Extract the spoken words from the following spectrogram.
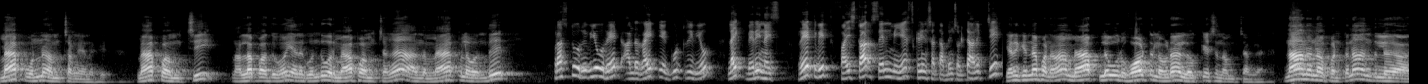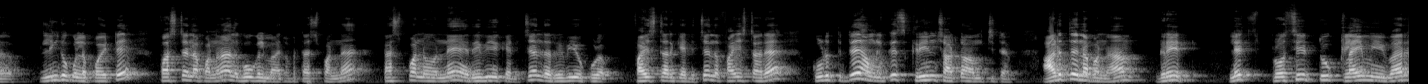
மேப் ஒன்று அமிச்சாங்க எனக்கு மேப் அமிச்சு நல்லா பார்த்துக்கோ எனக்கு வந்து ஒரு மேப் அமிச்சாங்க அந்த மேப்பில் வந்து Plus to review, rate and write a good review. Like very nice. Rate with 5 star. Send me a screenshot அப்படின்னு சொல்லிட்டு அனுப்பிச்சு எனக்கு என்ன பண்ணா மேப்பில் ஒரு ஹோட்டலோட லொக்கேஷன் அமிச்சாங்க நான் என்ன பண்ணிட்டேன்னா அதில் லிங்க்குள்ளே போயிட்டு ஃபஸ்ட்டு என்ன பண்ணேன்னா அந்த கூகுள் மேப் டச் பண்ணேன். டச் பண்ண உடனே ரிவ்யூ கேட்டுச்சு. அந்த ரிவ்யூ ஃபைவ் ஸ்டார் கேட்டுச்சு. அந்த ஃபைவ் ஸ்டாரை கொடுத்துட்டு அவங்களுக்கு ஸ்க்ரீன்ஷாட்டும் அமுச்சிட்டேன். அடுத்து என்ன பண்ணேன் great let's proceed to claim your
